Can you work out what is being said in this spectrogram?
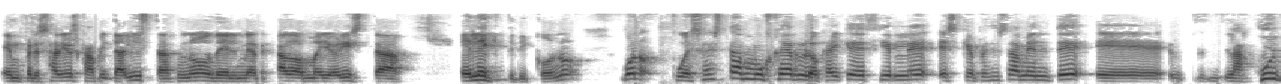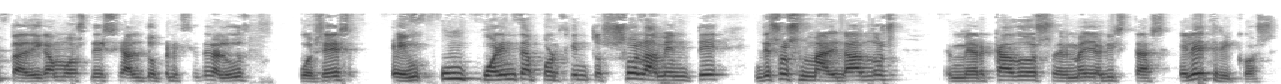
empresarios capitalistas, ¿no? Del mercado mayorista eléctrico, ¿no? Bueno, pues a esta mujer lo que hay que decirle es que precisamente eh, la culpa, digamos, de ese alto precio de la luz, pues es en un 40% solamente de esos malvados mercados mayoristas eléctricos.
